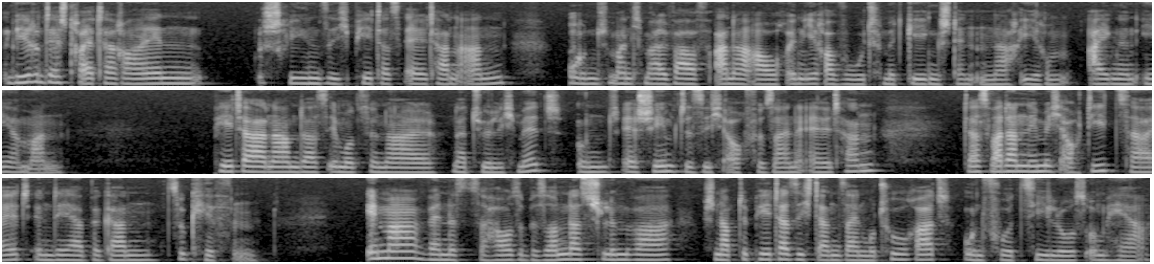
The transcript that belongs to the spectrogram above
Während der Streitereien schrien sich Peters Eltern an und manchmal warf Anna auch in ihrer Wut mit Gegenständen nach ihrem eigenen Ehemann. Peter nahm das emotional natürlich mit und er schämte sich auch für seine Eltern, Das war dann nämlich auch die Zeit, in der er begann zu kiffen. Immer wenn es zu Hause besonders schlimm war, schnappte Peter sich dann sein Motorrad und fuhr ziellos umher.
